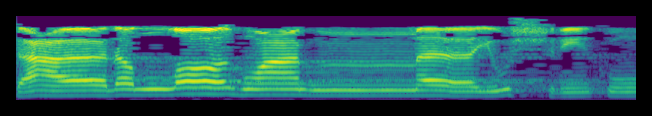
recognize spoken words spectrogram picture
تَعَالَى اللَّهُ عَمَّا يُشْرِكُونَ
